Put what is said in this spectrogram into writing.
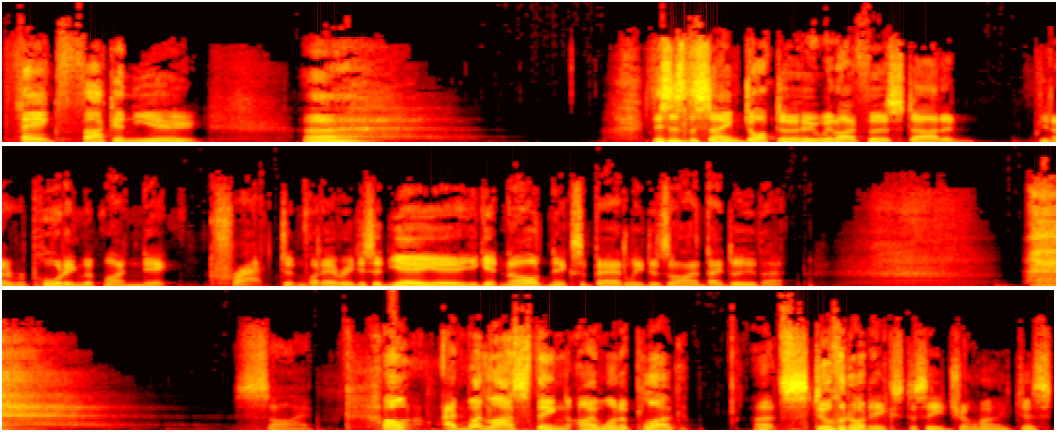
Thank fucking you. Uh, this is the same doctor who, when I first started, you know, reporting that my neck cracked and whatever, he just said, yeah, yeah, you're getting old, necks are badly designed, they do that. Sigh. Oh, and one last thing I want to plug. Uh, still not ecstasy, Jono. Just,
